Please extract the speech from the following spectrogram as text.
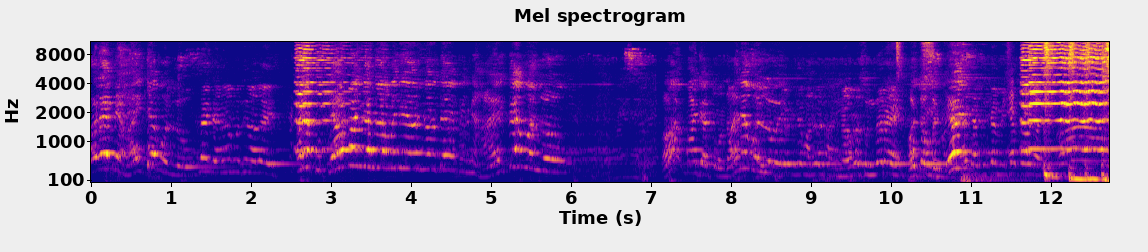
अरे मी हाय त्या बोललो कुठल्या जनामधून आलाय अरे कुठल्या पण जंगलामध्ये येऊन नव्हते पण मी हाय त्या बोललो हा माझ्या तोंडाने बोललो माझा नवरा सुंदर आहे तुझ्या मिशात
